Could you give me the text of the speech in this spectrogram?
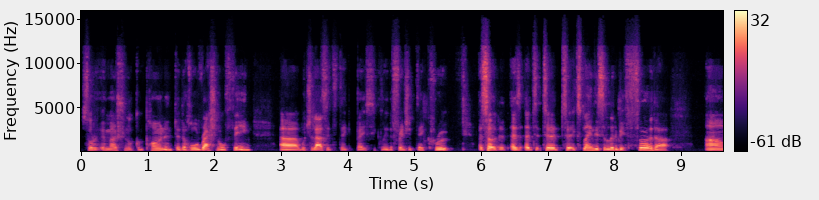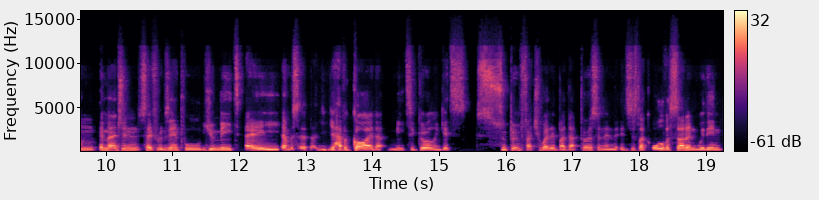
sort of emotional component to the whole rational thing, uh, which allows it to take basically the friendship take root. So, as, uh, to, to, to explain this a little bit further, um, imagine, say, for example, you meet a, um, you have a guy that meets a girl and gets super infatuated by that person, and it's just like all of a sudden, within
